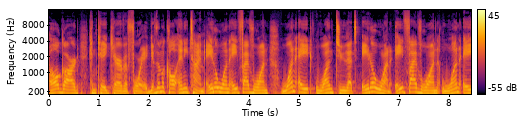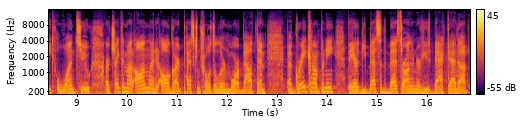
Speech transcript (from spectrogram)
All Guard can take care of it for you. Give them a call anytime. 801 851 1812. That's 801 851 1812. Or check them out online at All Guard Pest Controls to learn more about them. A great company. They are the best of the best. Their online reviews back that up.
